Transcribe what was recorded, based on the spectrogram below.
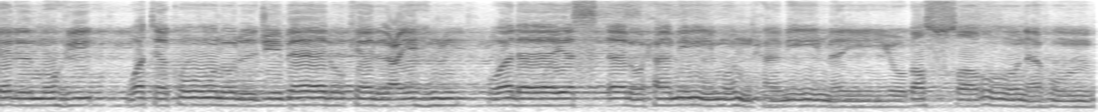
كالمهل وتكون الجبال كالعهن ولا يسأل حميم حميما يبصرونهم.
